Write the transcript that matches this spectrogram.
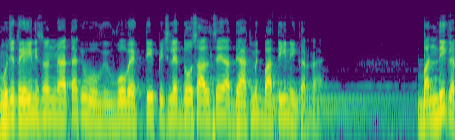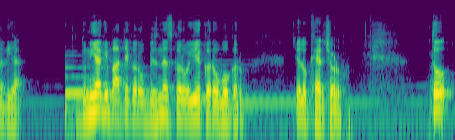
मुझे तो यही नहीं समझ में आता कि वो वो व्यक्ति पिछले दो साल से आध्यात्मिक बातें ही नहीं कर रहा है। बंद कर दिया। दुनिया की बातें करो बिज़नेस करो, ये करो, वो करो। चलो, खैर, छोड़ो। तो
